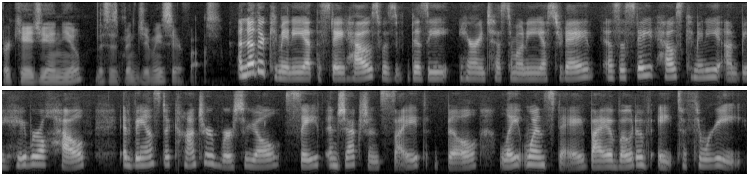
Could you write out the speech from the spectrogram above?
For KGNU, this has been Jimmy Searfoss. Another committee at the State House was busy hearing testimony yesterday as the State House Committee on Behavioral Health advanced a controversial safe injection site bill late Wednesday by a vote of 8 to 3.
